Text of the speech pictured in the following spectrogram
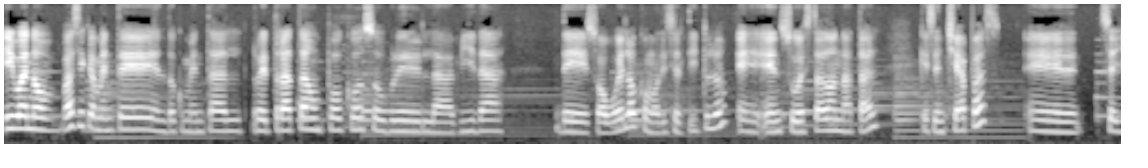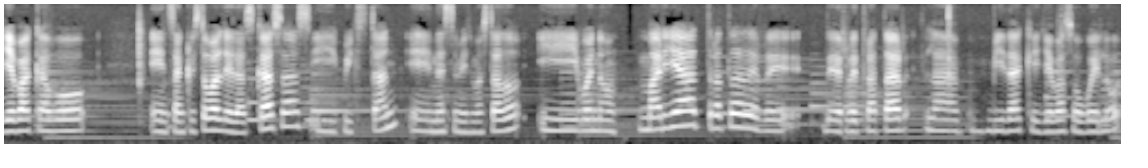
Y bueno, básicamente el documental retrata un poco sobre la vida de su abuelo, como dice el título, eh, en su estado natal, que es en Chiapas. se lleva a cabo en San Cristóbal de las Casas y Quixtán, en este mismo estado. Y bueno, María trata de, retratar la vida que lleva su abuelo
